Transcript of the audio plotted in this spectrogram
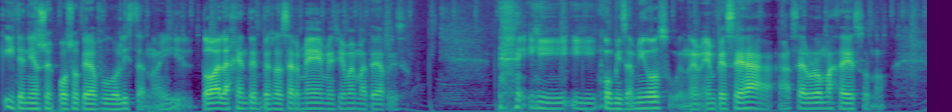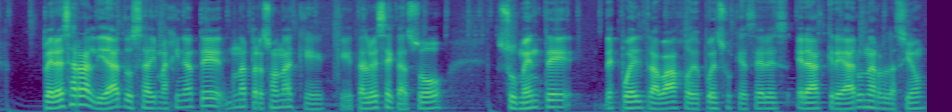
y tenía su esposo que era futbolista, ¿no? Y toda la gente empezó a hacer memes, yo me maté de risa. y, con mis amigos empecé a, hacer bromas de eso, ¿no? Pero esa realidad, o sea, imagínate una persona que, que tal vez se casó, su mente después del trabajo, después de sus quehaceres, era crear una relación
